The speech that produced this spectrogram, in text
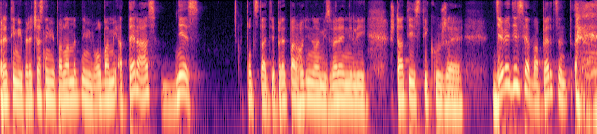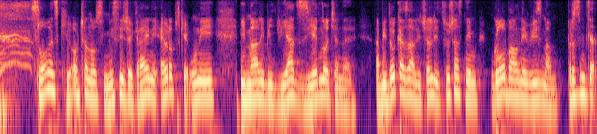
pred tými predčasnými parlamentnými voľbami a teraz, dnes v podstate pred pár hodinami zverejnili štatistiku, že 92% slovenských občanov si myslí, že krajiny Európskej únii by mali byť viac zjednotené, aby dokázali čeliť súčasným globálnym výzvam. Prosím ťa,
